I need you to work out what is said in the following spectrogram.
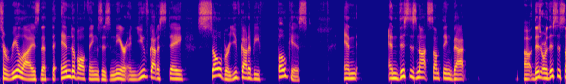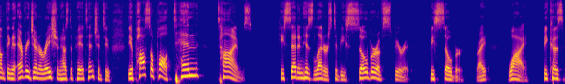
to realize that the end of all things is near and you've got to stay sober. You've got to be focused. And and this is not something that uh, this or this is something that every generation has to pay attention to. The apostle Paul 10 times he said in his letters to be sober of spirit, be sober, right? Why? Because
